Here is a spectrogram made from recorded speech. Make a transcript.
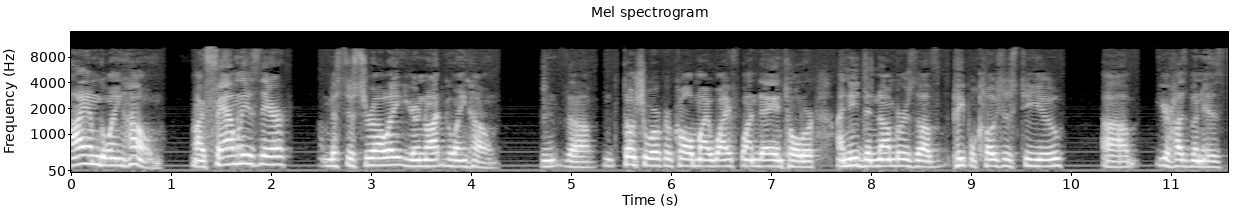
I am going home. My family is there. Mr. Sorelli, you're not going home. The social worker called my wife one day and told her, I need the numbers of people closest to you. Um, your husband is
